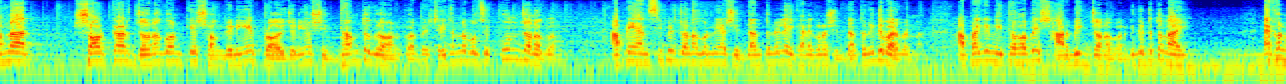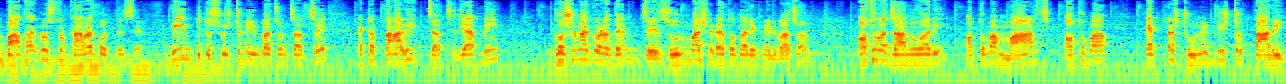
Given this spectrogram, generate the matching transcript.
আপনার সরকার জনগণকে সঙ্গে নিয়ে প্রয়োজনীয় সিদ্ধান্ত গ্রহণ করবে। সেই জন্য বলছি, কোন জনগণ? আপনি এনসিপির জনগণ নিয়ে সিদ্ধান্ত নিলে এখানে কোনো সিদ্ধান্ত নিতে পারবেন না। আপনাকে নিতে হবে সার্বিক জনগণ, কিন্তু এটা তো নাই। এখন বাধাগ্রস্ত কারা করতেছে? বিএনপি তো সুষ্ঠু নির্বাচন চাচ্ছে, একটা তারিখ চাচ্ছে যে আপনি ঘোষণা করে দেন যে জুন মাসের এত তারিখ নির্বাচন, অথবা জানুয়ারি, অথবা মার্চ, অথবা একটা সুনির্দিষ্ট তারিখ।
